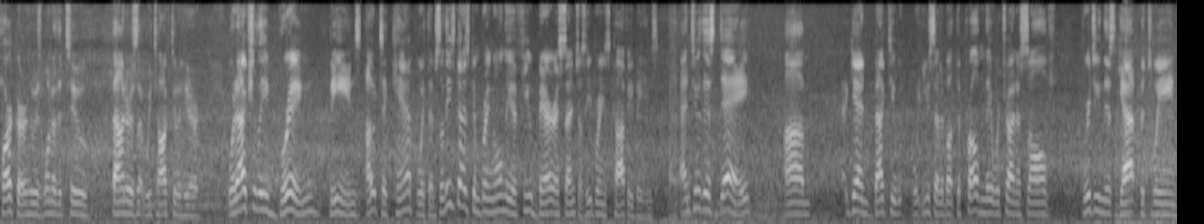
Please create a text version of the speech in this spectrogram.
Parker, who is one of the two founders that we talked to here, would actually bring beans out to camp with them. So these guys can bring only a few bare essentials. He brings coffee beans, and to this day, um, again, back to what you said about the problem they were trying to solve, bridging this gap between,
